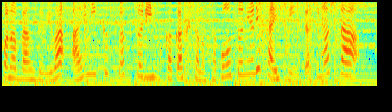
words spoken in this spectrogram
この番組は iMix ファクトリー他各社のサポートにより配信いたしました。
